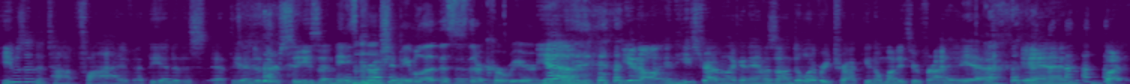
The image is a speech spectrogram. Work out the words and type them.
He was in the top five at the end of this at the end of their season. And he's crushing people that this is their career. Yeah, you know, and he's driving like an Amazon delivery truck, you know, Monday through Friday. Yeah. And but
